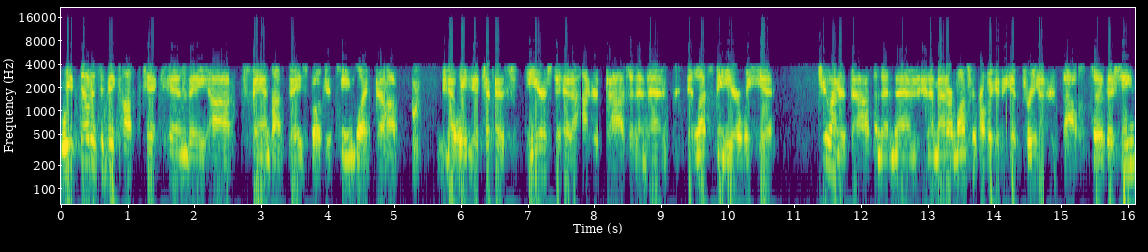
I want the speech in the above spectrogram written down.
We've noticed a big uptick in the uh, fans on Facebook. It seems like uh, you know we it took us years to hit a hundred thousand, and then in less than a year we hit two hundred thousand, and then in a matter of months we're probably going to hit three hundred thousand. So there seems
